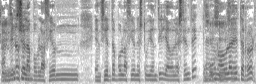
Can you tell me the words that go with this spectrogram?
al menos en la población, en cierta población estudiantil y adolescente, hubo una ola de terror.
